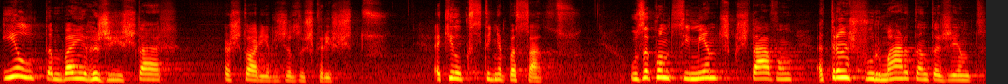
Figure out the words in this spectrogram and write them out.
ele também registar a história de Jesus Cristo, aquilo que se tinha passado os acontecimentos que estavam a transformar tanta gente,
